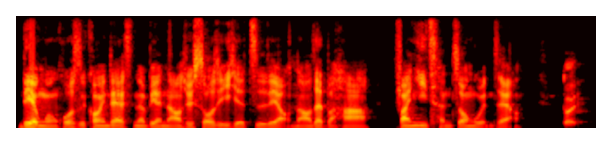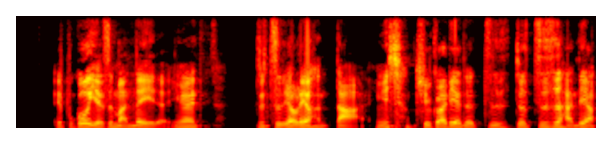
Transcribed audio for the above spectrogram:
练文或是 CoinDesk 那边，然后去收集一些资料，然后再把它翻译成中文，这样。对。哎，不过也是蛮累的，因为就资料量很大，因为像区块链的知就知识含量。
